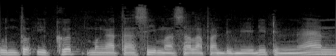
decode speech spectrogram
untuk ikut mengatasi masalah pandemi ini dengan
